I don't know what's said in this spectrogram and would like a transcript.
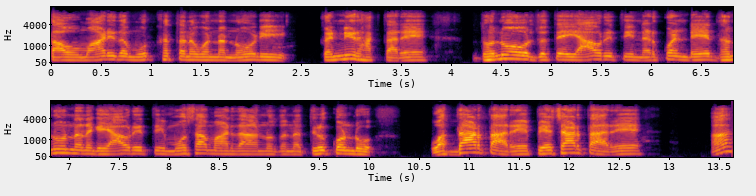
ತಾವು ಮಾಡಿದ ಮೂರ್ಖತನವನ್ನ ನೋಡಿ ಕಣ್ಣೀರ್ ಹಾಕ್ತಾರೆ. ಧನು ಅವ್ರ ಜೊತೆ ಯಾವ ರೀತಿ ನಡ್ಕೊಂಡೆ, ಧನು ನನಗೆ ಯಾವ ರೀತಿ ಮೋಸ ಮಾಡಿದ ಅನ್ನೋದನ್ನ ತಿಳ್ಕೊಂಡು ಒದ್ದಾಡ್ತಾರೆ, ಪೇಚಾಡ್ತಾರೆ. ಆ,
